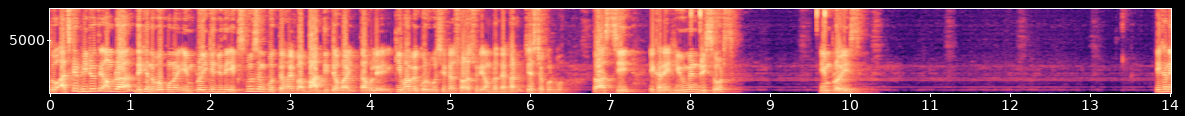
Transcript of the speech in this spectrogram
তো আজকের ভিডিওতে আমরা দেখে নেব, কোনো এমপ্লয়িকে যদি এক্সক্লুশন করতে হয় বা বাদ দিতে হয়, তাহলে কীভাবে করব সেটা সরাসরি আমরা দেখার চেষ্টা করব। তো আসছি এখানে হিউম্যান রিসোর্স এমপ্লয়িজ এখানে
